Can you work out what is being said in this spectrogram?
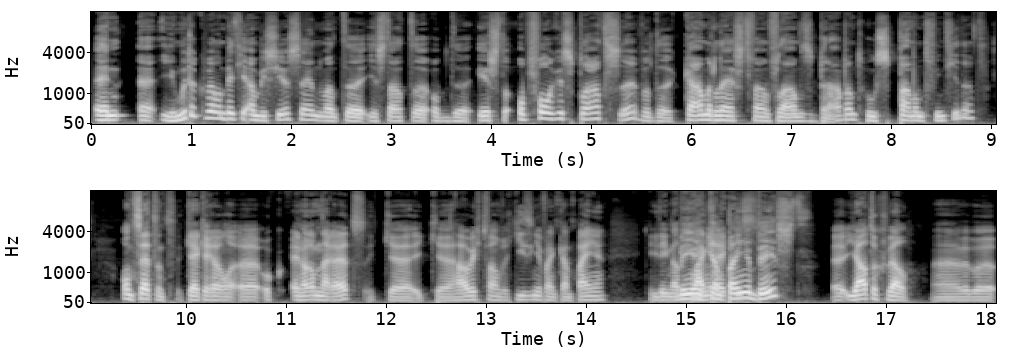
en uh, je moet ook wel een beetje ambitieus zijn, want je staat op de eerste opvolgersplaats voor de Kamerlijst van Vlaams-Brabant. Hoe spannend vind je dat? Ontzettend. Ik kijk er ook enorm naar uit. Ik, ik hou echt van verkiezingen, van campagne. Ik denk dat ben je een campagnebeest? ja, toch wel. we hebben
